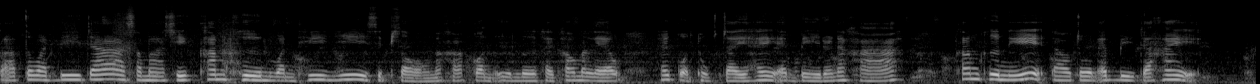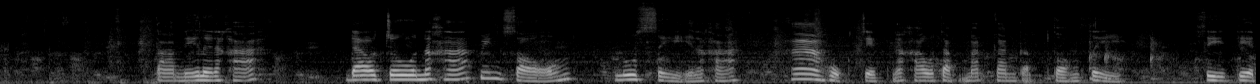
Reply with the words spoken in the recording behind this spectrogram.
กราบสวัสดีจ้าสมาชิกค่ำคืนวันที่ 22 นะคะ ก่อนอื่นเลยใครเข้ามาแล้ว ให้กดถูกใจให้แอดบีด้วยนะคะ ค่ำคืนนี้ดาวโจนแอดบีจะให้ ตามนี้เลยนะคะ ดาวโจนนะคะ วิ่ง 2 ลูด 4 นะคะ 5 6 7 นะคะ จับมัดกันกับ 2 4 4 7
